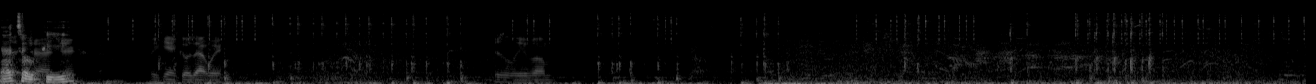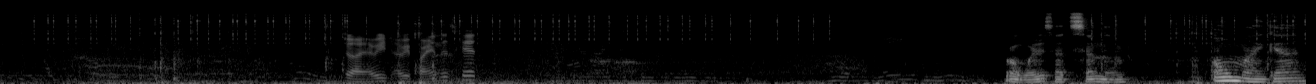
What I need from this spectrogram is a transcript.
That's OP. We can't go that way. Just leave them. Are we are we fighting this kid? Bro, where does that send them? Oh my god.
